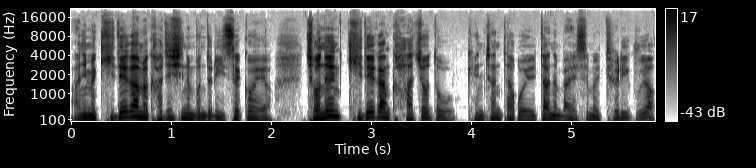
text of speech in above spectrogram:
아니면 기대감을 가지시는 분들이 있을 거예요. 저는 기대감 가져도 괜찮다고 일단은 말씀을 드리고요.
